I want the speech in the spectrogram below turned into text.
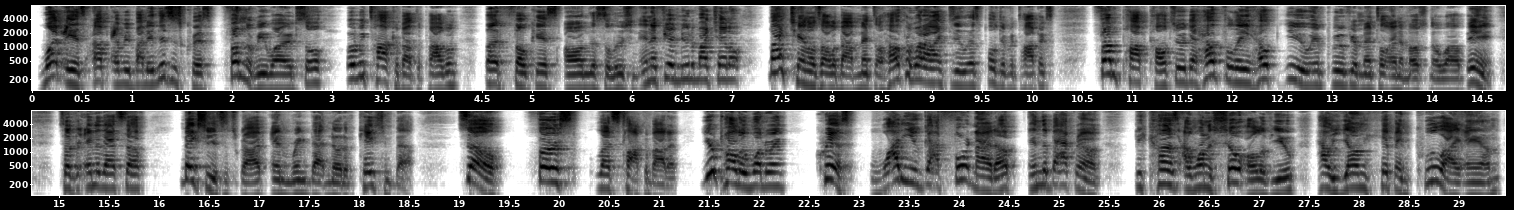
What is up, everybody? This is Chris from The Rewired Soul, where we talk about the problem, but focus on the solution. And if you're new to my channel, my channel is all about mental health, and what I like to do is pull different topics from pop culture to helpfully help you improve your mental and emotional well-being. So if you're into that stuff, make sure you subscribe and ring that notification bell. So first, let's talk about it. You're probably wondering, Chris, why do you got Fortnite up in the background? Because I wanna show all of you how young, hip, and cool I am,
